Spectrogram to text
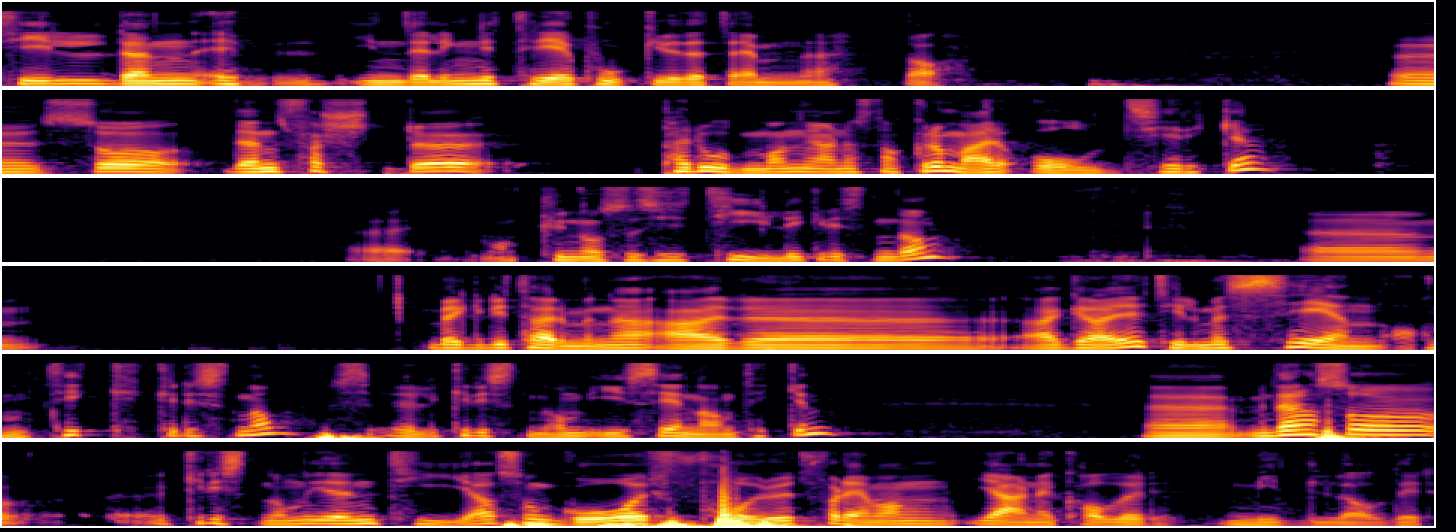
til den inndelingen i tre epoker i dette emnet. da. Uh, så den første perioden man gjerne snakker om, er oldkirke. Uh, man kunne også si tidlig kristendom. Eh, begge de termene er, eh, er greie. Til og med senantikk kristendom, eller kristendom i senantikken. Eh, men det er altså eh, kristendom i den tida som går forut for det man gjerne kaller middelalder.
